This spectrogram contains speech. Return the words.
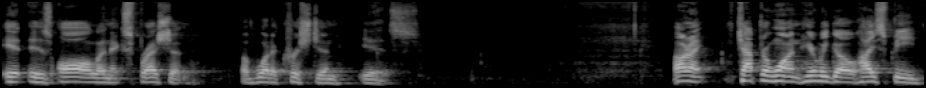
It is all an expression of what a Christian is. All right, chapter one, here we go, high speed.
